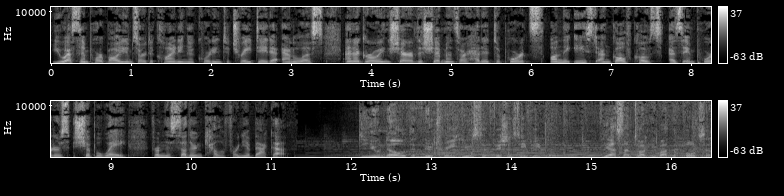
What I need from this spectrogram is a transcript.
U.S. import volumes are declining according to trade data analysts, and a growing share of the shipments are headed to ports on the East and Gulf coasts as importers ship away from the Southern California backup. Do you know the nutrient use efficiency people? Yes, I'm talking about the folks at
